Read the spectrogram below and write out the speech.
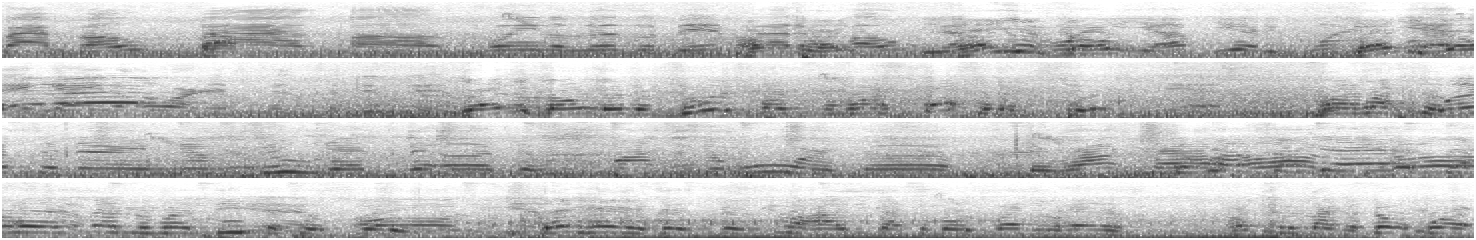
by boat, by uh, Queen Elizabeth, by the Okay. Pope. Yeah. There you go. Yep, yeah, the queen. There you Yeah, go. they gave the orders to, to do this. There you go. And the Jewish folks the ones sponsoring this shit. Yeah. Well, watch this. What's the name? Them two that the, uh, the who sponsored the wars? Uh, the Rothschild. The Rothschild, all- yeah, the all whole them. family run deep into Yeah, slaves. all- yeah. Their hands just been, you know how you got the most money in your hands. I'm feeling like a dope boy.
